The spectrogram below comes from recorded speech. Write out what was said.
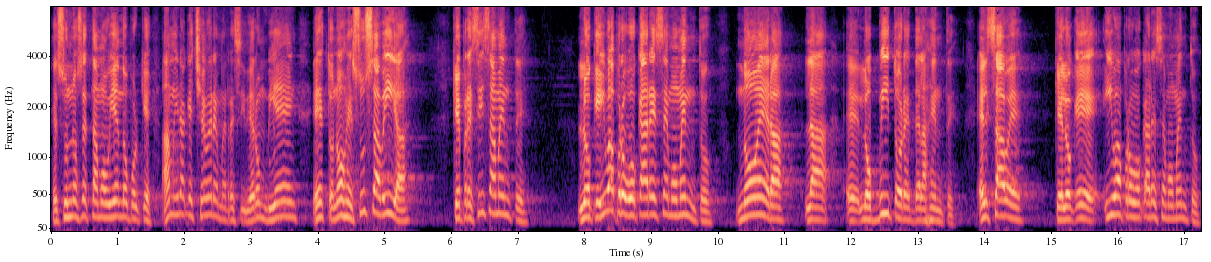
Jesús no se está moviendo porque, ah, mira qué chévere, me recibieron bien, esto. No, Jesús sabía que precisamente lo que iba a provocar ese momento no era la, eh, los vítores de la gente. Él sabe que lo que iba a provocar ese momento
